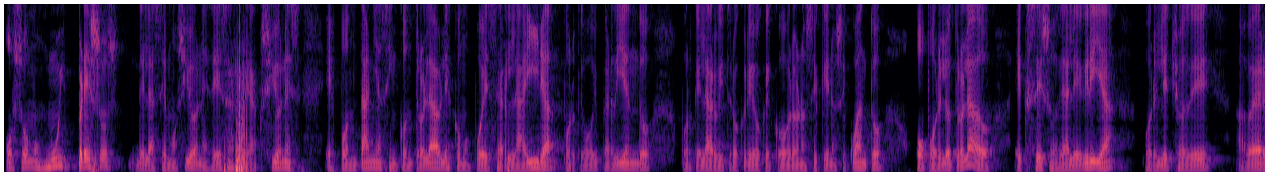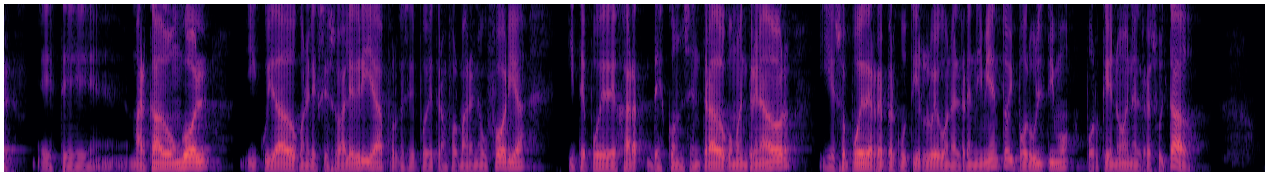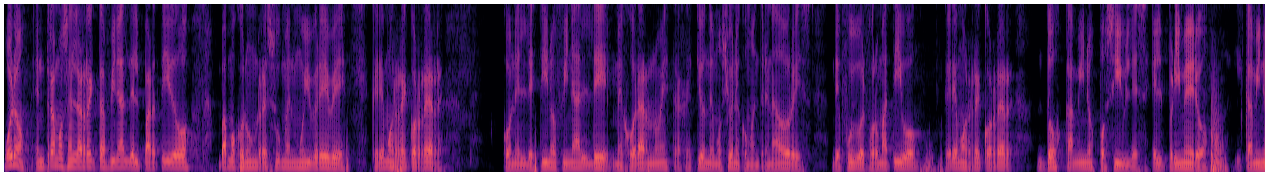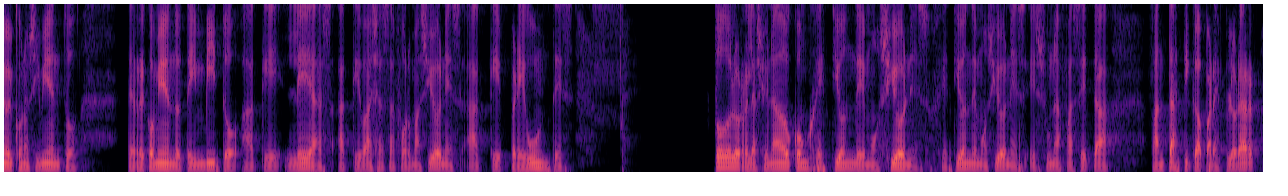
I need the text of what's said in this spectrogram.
o somos muy presos de las emociones, de esas reacciones espontáneas, incontrolables, como puede ser la ira porque voy perdiendo, porque el árbitro creo que cobró no sé qué, no sé cuánto, o por el otro lado, excesos de alegría por el hecho de haber este, marcado un gol y cuidado con el exceso de alegría porque se puede transformar en euforia y te puede dejar desconcentrado como entrenador y eso puede repercutir luego en el rendimiento y por último, ¿por qué no en el resultado? Bueno, entramos en la recta final del partido, vamos con un resumen muy breve, queremos recorrer con el destino final de mejorar nuestra gestión de emociones como entrenadores de fútbol formativo, queremos recorrer dos caminos posibles. El primero, el camino del conocimiento. Te recomiendo, te invito a que leas, a que vayas a formaciones, a que preguntes todo lo relacionado con gestión de emociones. Gestión de emociones es una faceta fantástica para explorar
